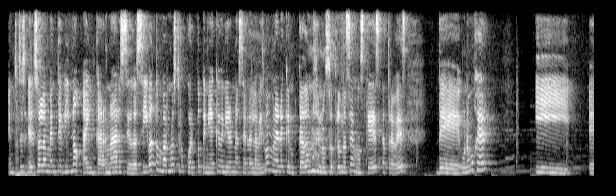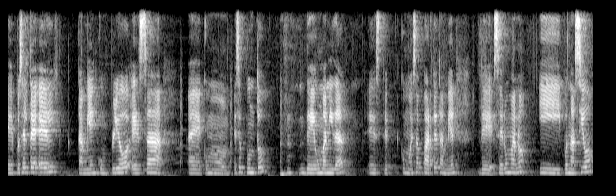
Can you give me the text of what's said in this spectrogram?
Entonces Él solamente vino a encarnarse, o sea, si iba a tomar nuestro cuerpo tenía que venir a nacer de la misma manera que cada uno de nosotros nacemos, que es a través de una mujer y eh, pues él, él, también cumplió esa, eh, como ese punto de humanidad, este, como esa parte también de ser humano y pues nació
